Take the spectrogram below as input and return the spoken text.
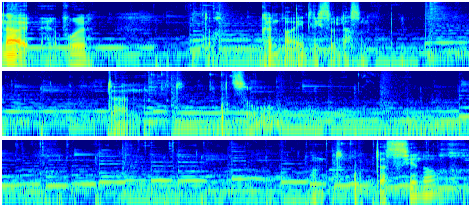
Na, wohl. Doch, können wir eigentlich so lassen. Dann so. Und das hier noch.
